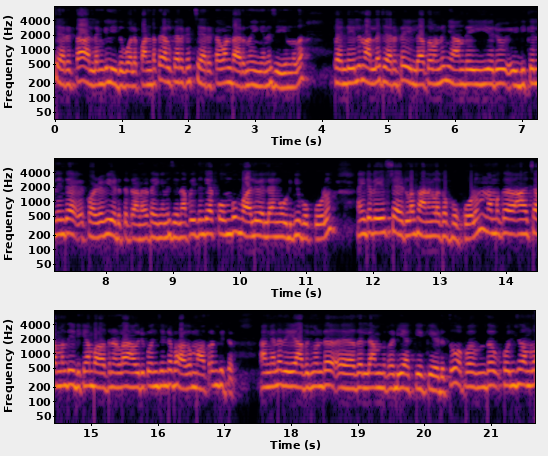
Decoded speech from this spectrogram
ചിരട്ട അല്ലെങ്കിൽ ഇതുപോലെ. പണ്ടത്തെ ആൾക്കാരൊക്കെ ചിരട്ട കൊണ്ടായിരുന്നു ഇങ്ങനെ ചെയ്യുന്നത്. ഇപ്പം എന്റെ കയ്യിൽ നല്ല ചിരട്ട ഇല്ലാത്തതുകൊണ്ട് ഞാൻ ദേ ഈ ഒരു ഇടിക്കല്ലിന്റെ കുഴവി എടുത്തിട്ടാണ് കേട്ടോ ഇങ്ങനെ ചെയ്യുന്നത്. അപ്പോൾ ഇതിന്റെ ആ കൊമ്പും വാലും എല്ലാം അങ്ങ് ഒടിഞ്ഞു പൊക്കോളും. അതിന്റെ വേസ്റ്റ് ആയിട്ടുള്ള സാധനങ്ങളൊക്കെ പൊക്കോളും. നമുക്ക് ആ ചമ്മന്തി ഇടിക്കാൻ പാകത്തിനുള്ള ആ ഒരു കൊഞ്ചിന്റെ ഭാഗം മാത്രം കിട്ടും. അങ്ങനെ ദേ അതും കൊണ്ട് അതെല്ലാം റെഡിയാക്കിയൊക്കെ എടുത്തു. അപ്പോൾ ഇത് കൊഞ്ച് നമ്മൾ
